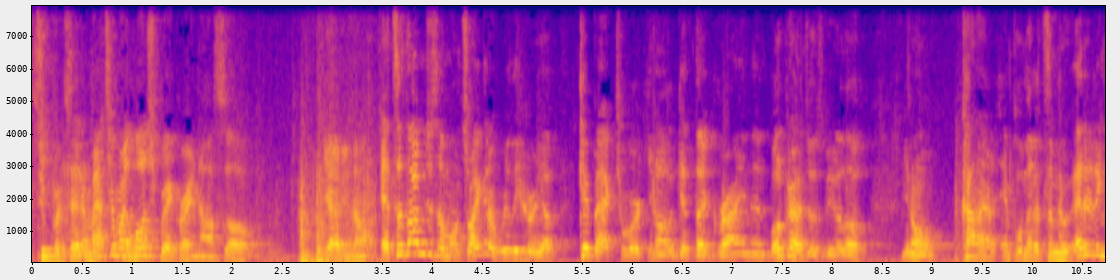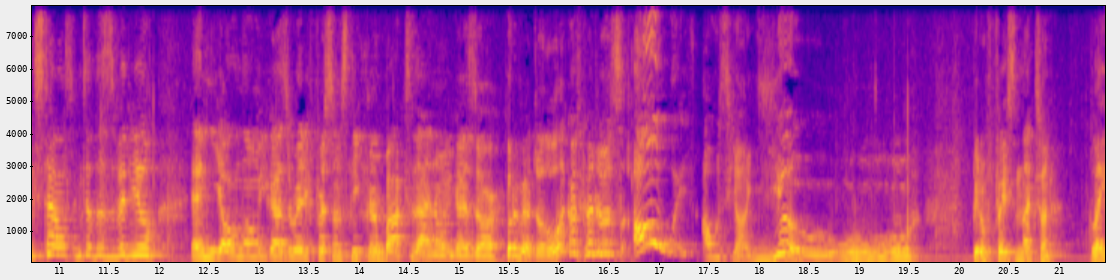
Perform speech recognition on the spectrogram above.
Super excited. I'm actually on my lunch break right now, so yeah, you know. It says I'm just alone, so I gotta really hurry up, get back to work, you know, get that grind in. But I this video though, you know, kind of implemented some new editing styles into this video. And y'all know you guys are ready for some sneaker unboxings. I know you guys are. But if you enjoyed the like, subscribe as always. I will see y'all you. Be the face in the next one. Later.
